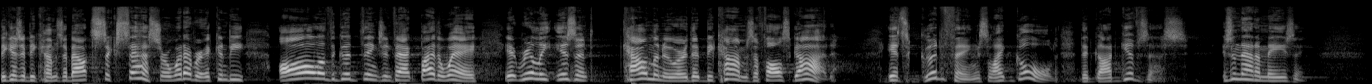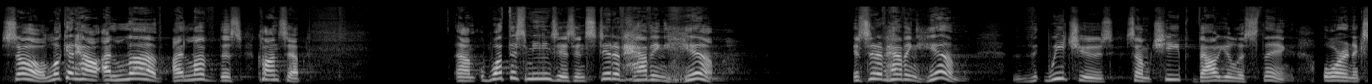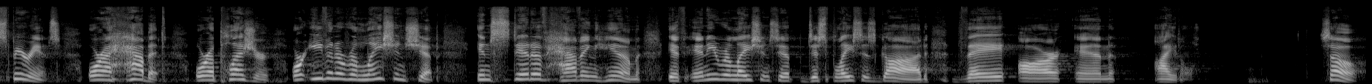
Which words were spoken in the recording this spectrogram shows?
because it becomes about success or whatever. It can be all of the good things. In fact, by the way, it really isn't cow manure that becomes a false God. It's good things like gold that God gives us. Isn't that amazing? So look at how I love, I love this concept. Um, what this means is instead of having Him, instead of having Him, we choose some cheap, valueless thing, or an experience, or a habit, or a pleasure, or even a relationship instead of having Him. If any relationship displaces God, they are an idol. So,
